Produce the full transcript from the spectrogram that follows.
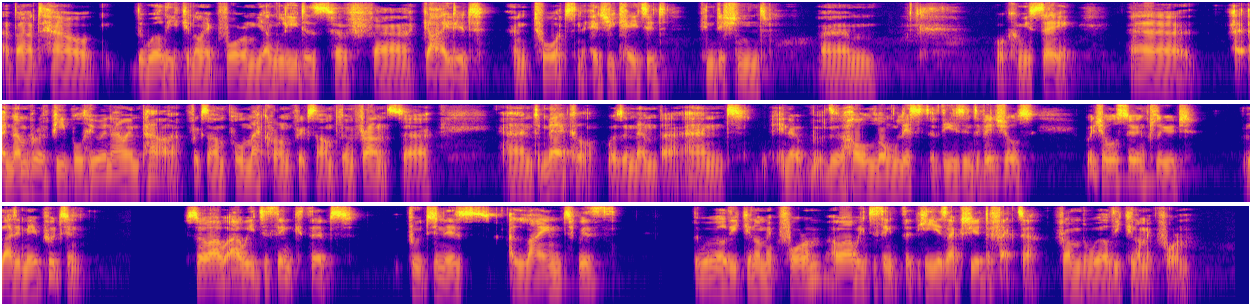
about how the World Economic Forum young leaders have uh, guided and taught and educated, conditioned um, what can we say? Uh, a, number of people who are now in power. For example, Macron, for example, in France, uh, and Merkel was a member, and you know there's a whole long list of these individuals, which also include Vladimir Putin. So are, are we to think that Putin is aligned with the World Economic Forum, or are we to think that he is actually a defector from the World Economic Forum?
